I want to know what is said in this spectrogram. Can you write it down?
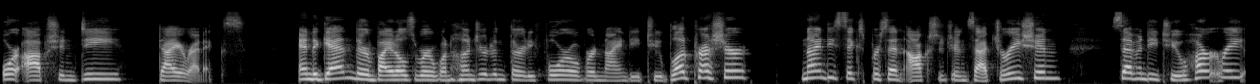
Or option D, diuretics. And again, their vitals were 134 over 92 blood pressure, 96% oxygen saturation, 72 heart rate,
